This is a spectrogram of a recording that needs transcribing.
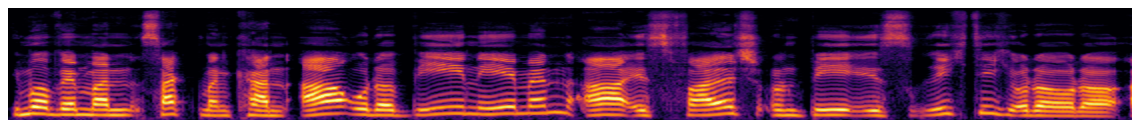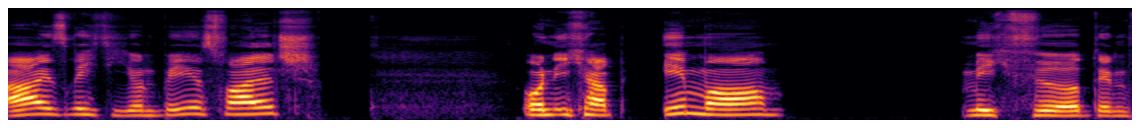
immer, wenn man sagt, man kann A oder B nehmen, A ist falsch und B ist richtig oder, oder A ist richtig und B ist falsch. Und ich habe immer mich für den,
